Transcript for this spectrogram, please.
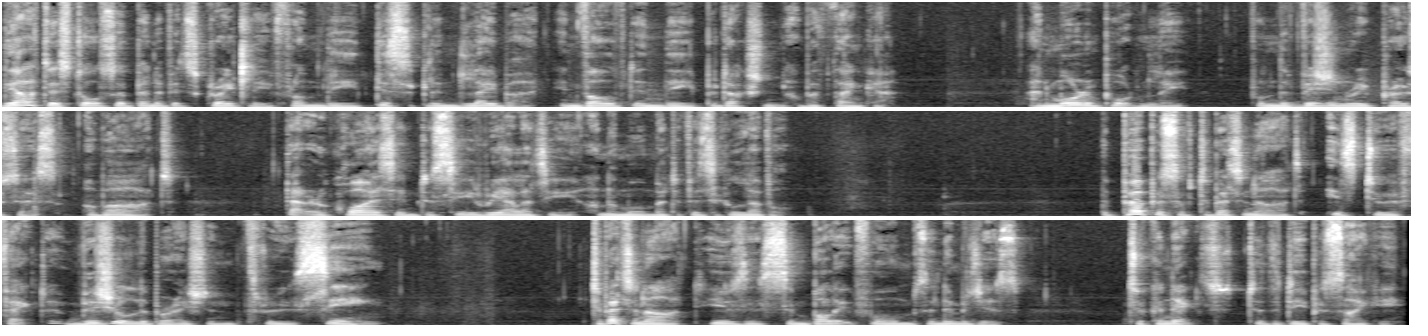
The artist also benefits greatly from the disciplined labour involved in the production of a thangka, and more importantly, from the visionary process of art that requires him to see reality on a more metaphysical level. The purpose of Tibetan art is to effect visual liberation through seeing. Tibetan art uses symbolic forms and images to connect to the deeper psyche.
